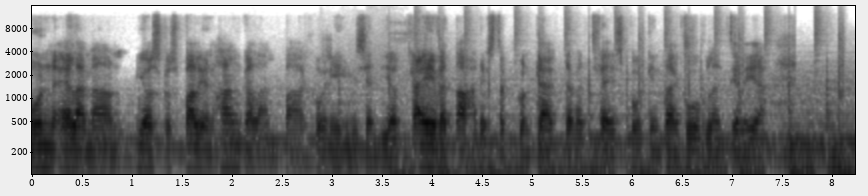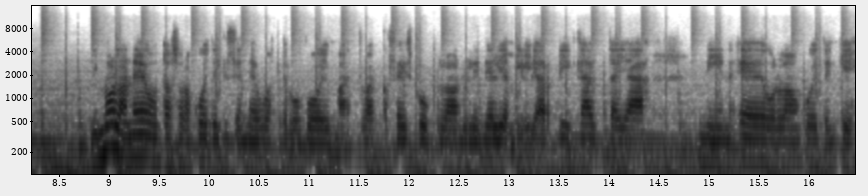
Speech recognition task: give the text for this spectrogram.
mun elämä on joskus paljon hankalampaa kuin ihmisen, jotka eivät ahdistu, kun käyttävät Facebookin tai Googlen tiliä. Niin me ollaan EU-tasolla kuitenkin se neuvotteluvoima, että vaikka Facebookilla on yli 4 miljardia käyttäjää, niin EUlla on kuitenkin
